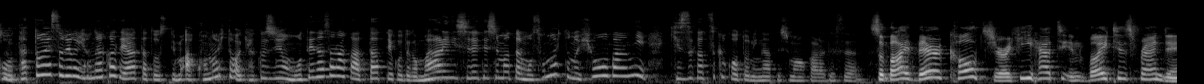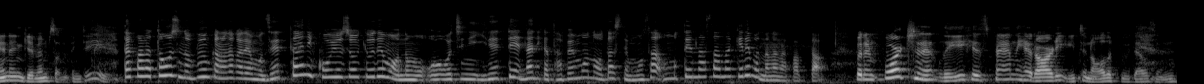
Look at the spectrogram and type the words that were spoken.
こう reputation. たとえそれが夜中であったとしてもあこの人は客人をもてなさなかったっていうことが周りに知れてしまったらもうその人の評判に傷がつくことになってしまうからです So by their culture, he had to invite his friend in and give him something to eat. だから当時の文化の中でも絶対にこういう状況でももうお家に入れて何か食べ物を出してもさもてなさなければならなかった。But unfortunately, his family had already eaten all the food that was in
